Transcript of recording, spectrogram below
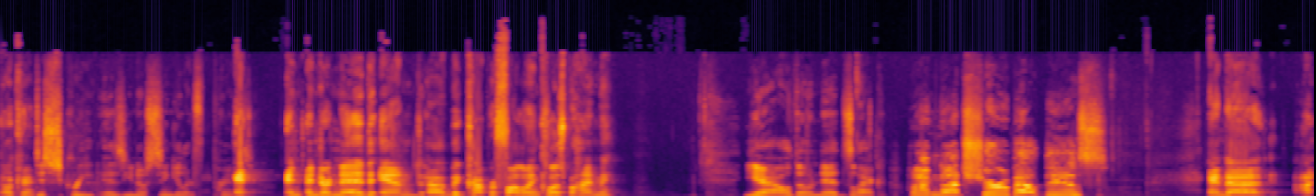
Okay. discreet as you know singular prints And and, and are Ned and uh, Big Copper following close behind me? Yeah although ned's like i'm not sure about this And uh, I,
